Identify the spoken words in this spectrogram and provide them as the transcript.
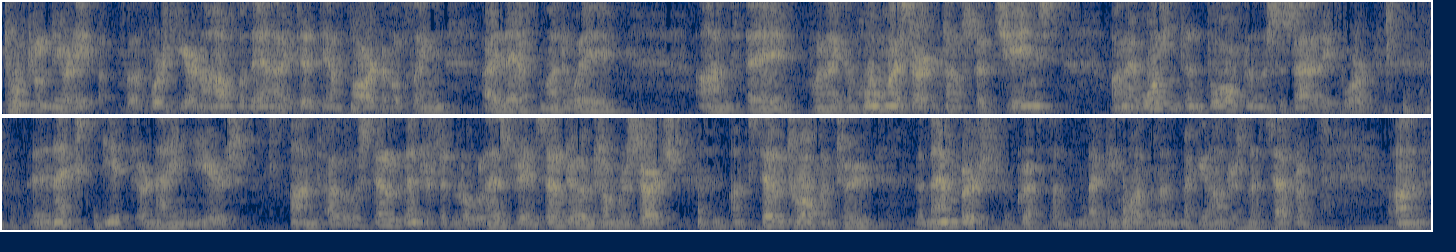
total nearly for the first year and a half, but then I did the unpardonable thing. I left, went away, and uh, when I come home, my circumstances had changed, and I wasn't involved in the society for the next eight or nine years. And I was still interested in local history and still doing some research and still talking to the members, Griff and Mickey Wadden and Mickey Anderson, etc. And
